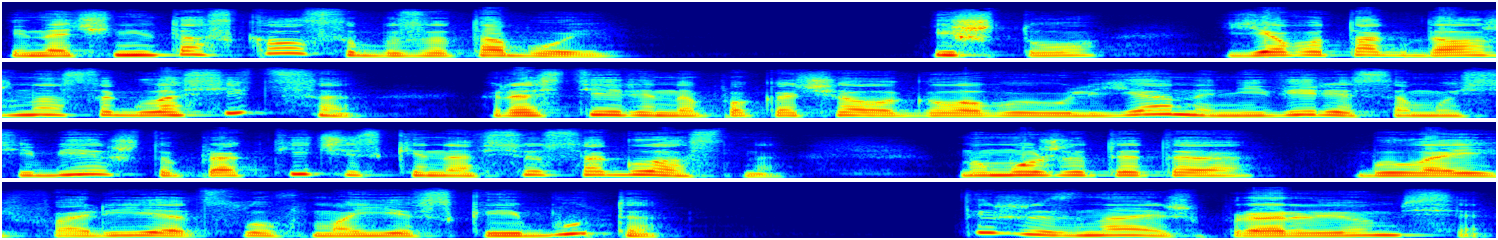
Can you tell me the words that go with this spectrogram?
иначе не таскался бы за тобой». «И что, я вот так должна согласиться?» Растерянно покачала головой Ульяна, не веря самой себе, что практически на все согласна. Но, может, это была эйфория от слов Маевской и Бута? «Ты же знаешь, прорвемся.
